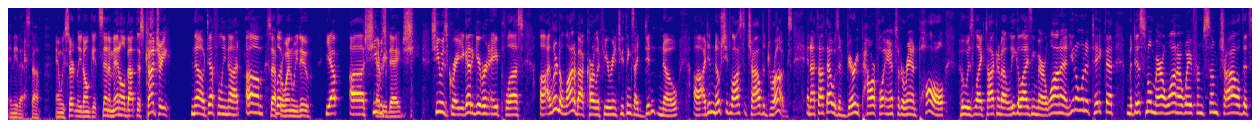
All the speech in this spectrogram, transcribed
any of that stuff, and we certainly don't get sentimental about this country. No, definitely not. Um, except look- for when we do. Yep. Uh, she Every was day. She, she was great. You got to give her an A plus. Uh, I learned a lot about Carly Fiorina. Two things I didn't know. Uh, I didn't know she'd lost a child to drugs, and I thought that was a very powerful answer to Rand Paul, who was like talking about legalizing marijuana, and you don't want to take that medicinal marijuana away from some child that's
